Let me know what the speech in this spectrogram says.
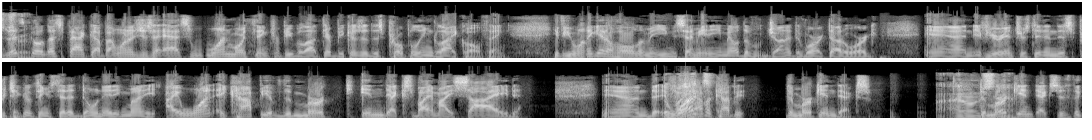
but let's true. go. Let's back up. I want to just ask one more thing for people out there because of this propylene glycol thing. If you want to get a hold of me, you can send me an email to john at Dvorak.org. And if you're interested in this particular thing, instead of donating money, I want a copy of the Merck Index by my side. And if I have a copy, the Merck Index. I don't The. Merck Index is the.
